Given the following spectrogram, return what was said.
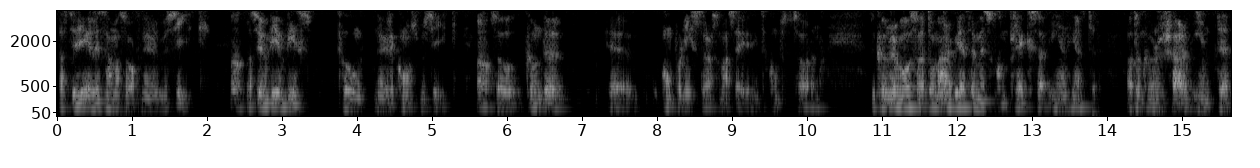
Alltså det gäller samma sak när det gäller musik. Ja. Alltså vid en viss punkt när det gäller konstmusik Ja. så kunde eh, komponisterna som man säger, inte kompositören. Så kunde det vara så att de arbetade med så komplexa enheter att de kunde själv inte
